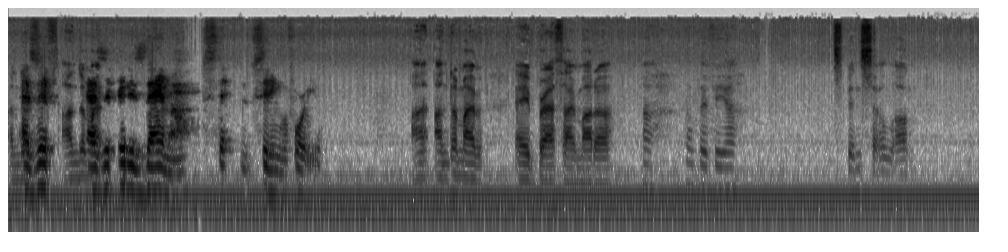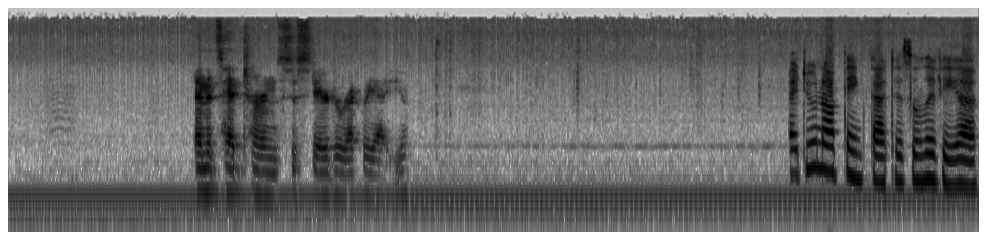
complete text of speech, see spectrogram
Under, as if under as my if it is them st- sitting before you. un- under my a breath, I mutter, oh, "Olivia, it's been so long." And its head turns to stare directly at you. I do not think that is Olivia.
